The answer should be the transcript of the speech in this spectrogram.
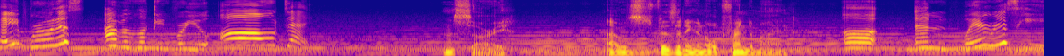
Hey, Brutus! I've been looking for you all day. I'm sorry. I was visiting an old friend of mine. Uh, and where is he?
